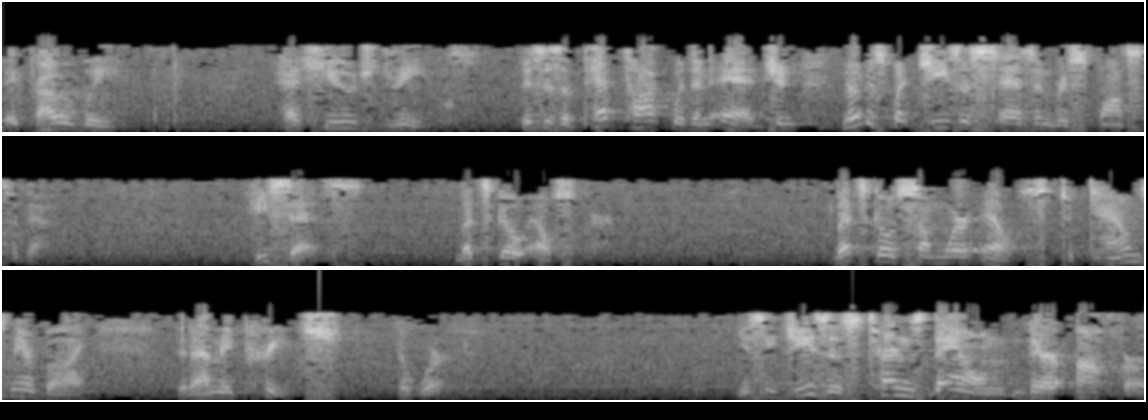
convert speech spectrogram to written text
They probably had huge dreams. This is a pep talk with an edge. And notice what Jesus says in response to that. He says, let's go elsewhere. Let's go somewhere else, to towns nearby, that I may preach the word. You see, Jesus turns down their offer.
